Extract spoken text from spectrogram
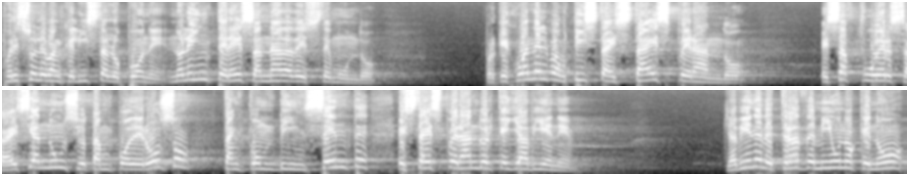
Por eso el evangelista lo pone, no le interesa nada de este mundo, porque Juan el Bautista está esperando esa fuerza, ese anuncio tan poderoso, tan convincente, está esperando el que ya viene. Ya viene detrás de mí uno que no,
